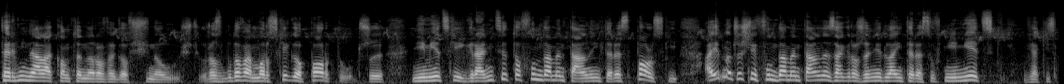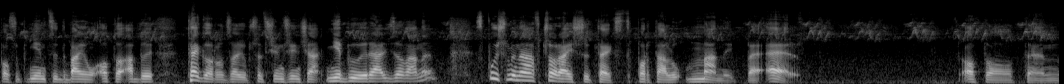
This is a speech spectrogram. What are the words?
terminala kontenerowego w Świnoujściu. Rozbudowa morskiego portu przy niemieckiej granicy to fundamentalny interes Polski, a jednocześnie fundamentalne zagrożenie dla interesów niemieckich. W jaki sposób Niemcy dbają o to, aby tego rodzaju przedsięwzięcia nie były realizowane? Spójrzmy na wczorajszy tekst portalu money.pl. Oto ten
